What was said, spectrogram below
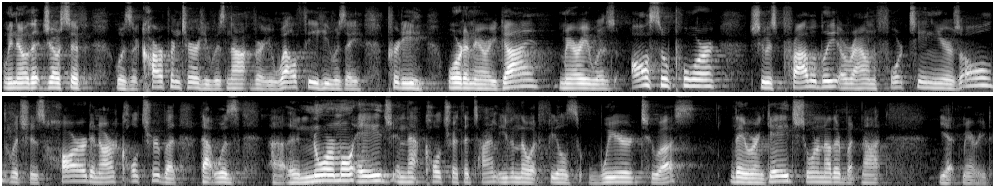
We know that Joseph was a carpenter. He was not very wealthy. He was a pretty ordinary guy. Mary was also poor. She was probably around 14 years old, which is hard in our culture, but that was uh, a normal age in that culture at the time, even though it feels weird to us. They were engaged to one another, but not yet married.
